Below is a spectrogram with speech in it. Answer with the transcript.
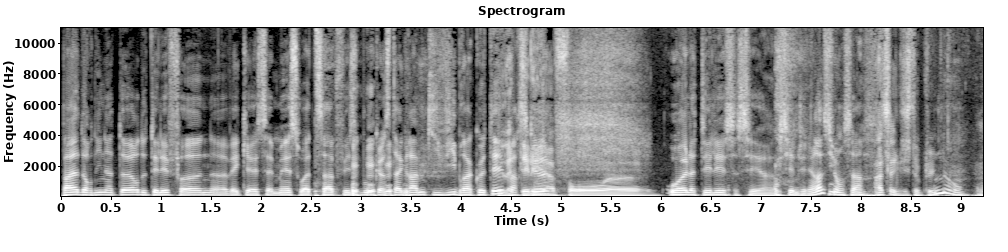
Pas d'ordinateur, de téléphone avec SMS, WhatsApp, Facebook, Instagram qui vibre à côté La parce télé que à fond. euh, ouais la télé ça c'est euh, ancienne génération ça. Ah, ça n'existe plus Non. Ah,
